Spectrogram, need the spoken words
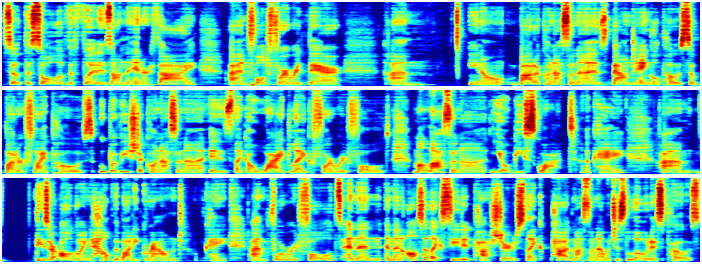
So the sole of the foot is on the inner thigh and fold forward there. Um, you know, Baddha Konasana is bound angle pose, so butterfly pose. Upavishta Konasana is like a wide leg forward fold. Malasana, yogi squat, okay? Um, these are all going to help the body ground okay um, forward folds and then and then also like seated postures like padmasana which is lotus pose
